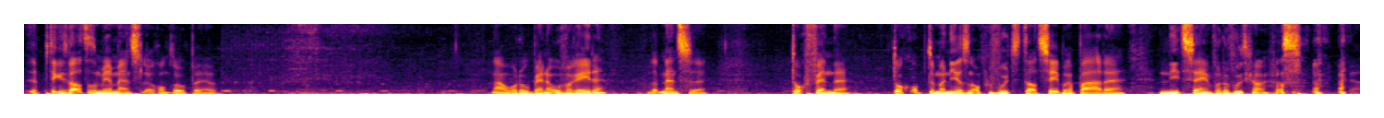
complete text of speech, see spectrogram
het betekent wel dat er meer mensen rondlopen. Nou, we worden ook bijna overreden. Dat mensen toch vinden, toch op de manier zijn opgevoed dat zebrapaden niet zijn voor de voetgangers. Ja.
